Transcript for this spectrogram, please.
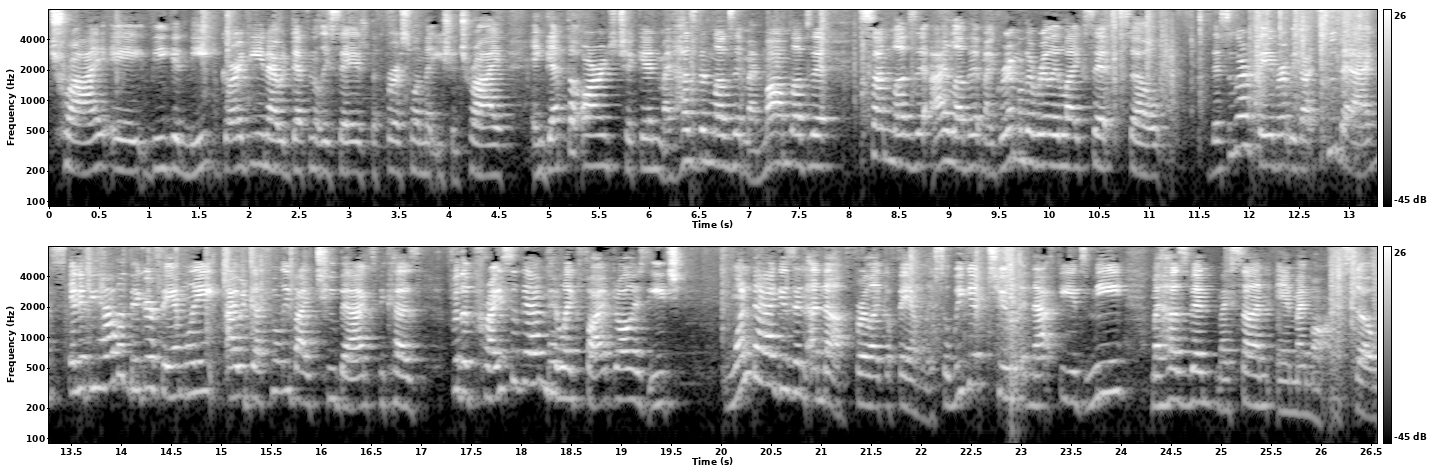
try a vegan meat, Gardein I would definitely say is the first one that you should try. And get the orange chicken. My husband loves it. My mom loves it. Son loves it. I love it. My grandmother really likes it. So this is our favorite. We got two bags. And if you have a bigger family, I would definitely buy two bags because for the price of them, they're like $5 each one bag isn't enough for like a family. So we get two and that feeds me, my husband, my son, and my mom. So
